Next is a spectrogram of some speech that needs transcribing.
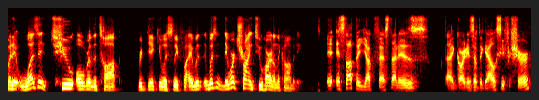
but it wasn't too over the top, ridiculously fun. It was. It wasn't. They weren't trying too hard on the comedy. It, it's not the yuck fest that is uh, Guardians of the Galaxy for sure,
